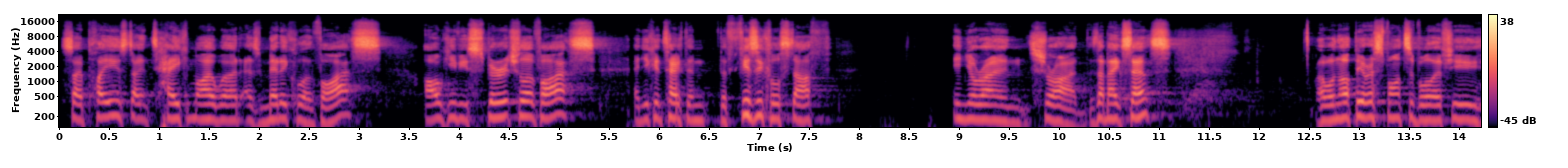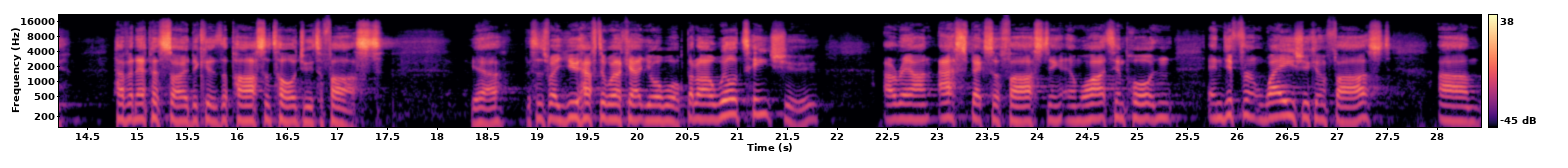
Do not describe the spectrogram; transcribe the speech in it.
So please don't take my word as medical advice. I'll give you spiritual advice, and you can take the, the physical stuff in your own stride. Does that make sense? I will not be responsible if you have an episode because the pastor told you to fast. Yeah, this is where you have to work out your walk. But I will teach you around aspects of fasting and why it's important and different ways you can fast. Um,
